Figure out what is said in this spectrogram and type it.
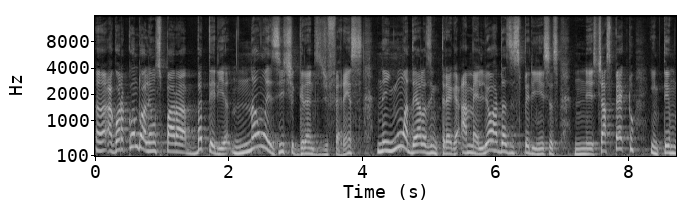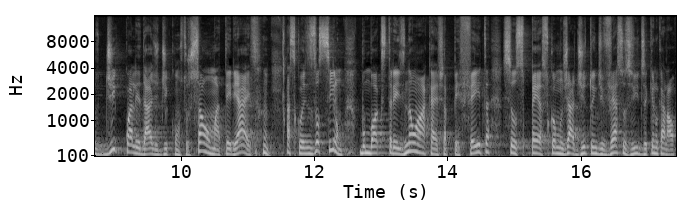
Ah, agora, quando olhamos para a bateria, não existe grandes diferenças, nenhuma delas entrega a melhor das experiências neste aspecto, em termos de qualidade de construção, materiais, as coisas oscilam. Boombox 3 não é uma caixa perfeita, seus pés, como já dito em diversos vídeos aqui no canal,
